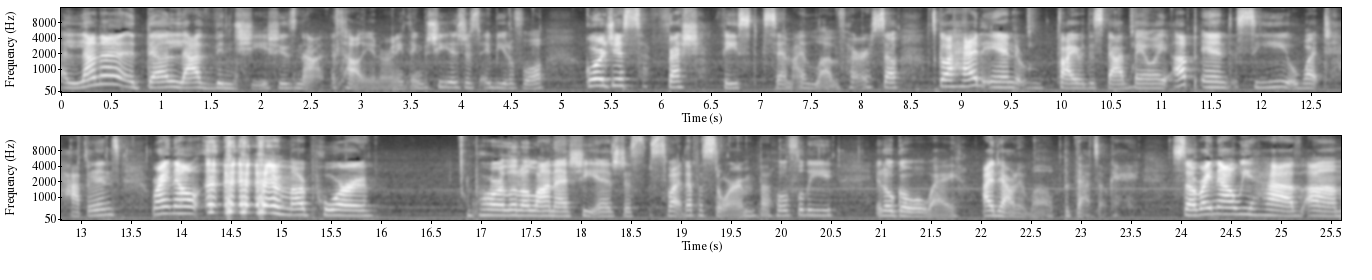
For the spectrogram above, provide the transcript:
Alana della Vinci. She's not Italian or anything, but she is just a beautiful, gorgeous, fresh faced sim. I love her. So let's go ahead and fire this bad boy up and see what happens. Right now, our poor, poor little Lana, she is just sweating up a storm, but hopefully it'll go away. I doubt it will, but that's okay. So right now we have um,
